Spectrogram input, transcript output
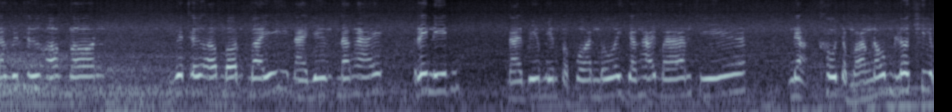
នឹងវាធ្វើអបបនវាធ្វើអបបន3ដែលយើងដឹងហើយរេនីន ដែលវាមានប្រព័ន្ធមួយចឹងហើយបានជាអ្នកខូចតម្រងនោមលើសឈាម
